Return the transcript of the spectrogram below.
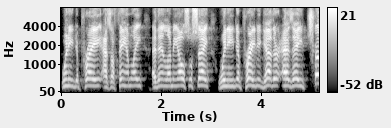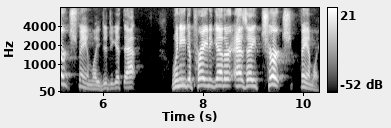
We need to pray as a family. And then let me also say, we need to pray together as a church family. Did you get that? We need to pray together as a church family.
